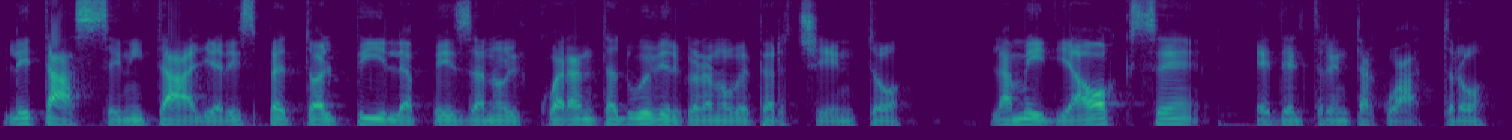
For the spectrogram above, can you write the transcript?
Le tasse in Italia rispetto al PIL pesano il 42,9%, la media OXE è del 34%.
